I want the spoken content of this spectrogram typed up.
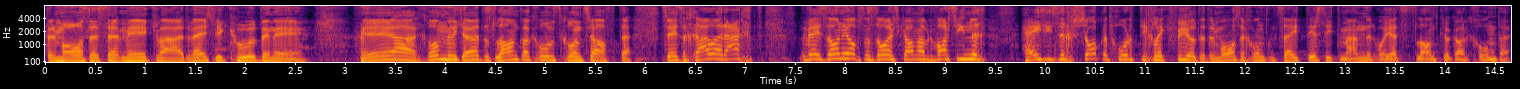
der Moses hat mich gewählt. Weißt du, wie cool bin ich? Ja, komm, wir gehen das Land Kurskundschaften. Sie haben sich auch recht, ich weiß auch nicht, ob es noch so ist gegangen, aber wahrscheinlich haben sie sich schon hurtig gefühlt. Der Mose kommt und sagt, ihr seid Männer, die jetzt das Land erkunden.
